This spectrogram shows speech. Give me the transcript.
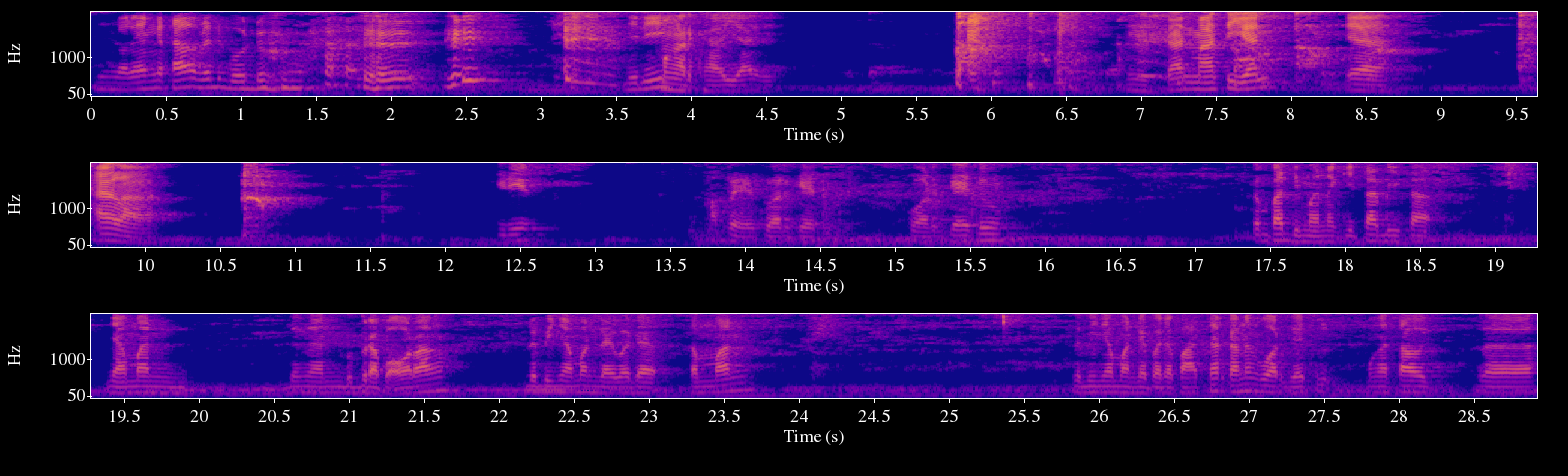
Kalau yang ketawa berarti bodoh. Jadi Menghargai ya. Hmm, kan mati kan? Ya. Ayolah. Jadi apa ya keluarga itu? Keluarga itu tempat di mana kita bisa nyaman dengan beberapa orang lebih nyaman daripada teman lebih nyaman daripada pacar karena keluarga itu mengetahui le-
